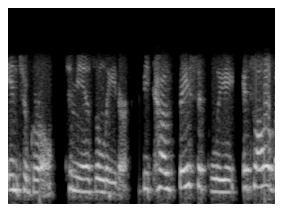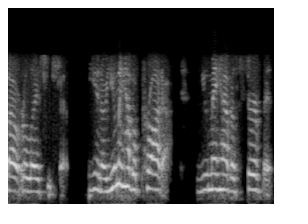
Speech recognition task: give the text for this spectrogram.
integral to me as a leader because basically it's all about relationships. You know, you may have a product, you may have a service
